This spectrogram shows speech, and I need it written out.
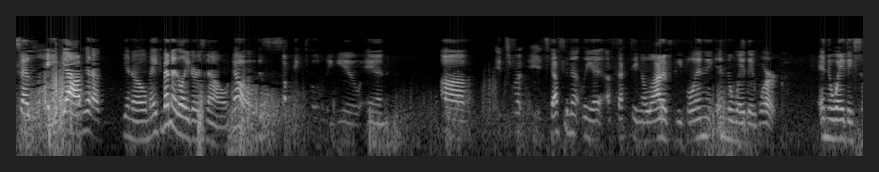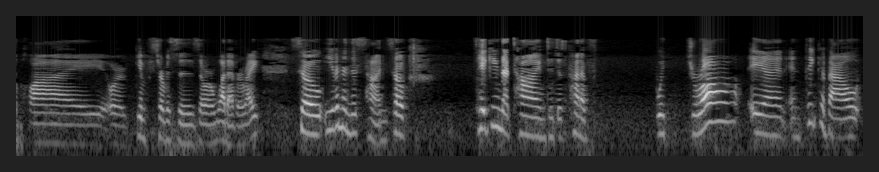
said, hey, yeah, I'm going to, you know, make ventilators now. No, this is something totally new. And, um, it's, it's definitely affecting a lot of people in, in the way they work, in the way they supply or give services or whatever, right? So even in this time, so taking that time to just kind of withdraw and, and think about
